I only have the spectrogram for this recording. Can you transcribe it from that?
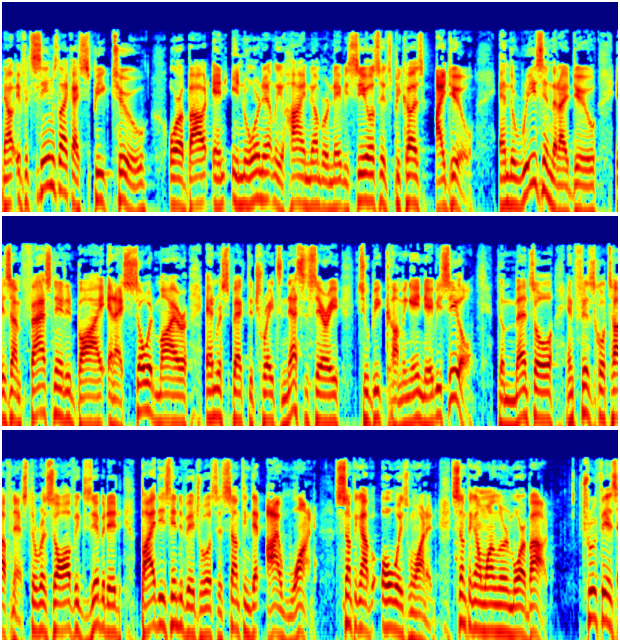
Now, if it seems like I speak to or about an inordinately high number of Navy SEALs, it's because I do. And the reason that I do is I'm fascinated by and I so admire and respect the traits necessary to becoming a Navy SEAL. The mental and physical toughness, the resolve exhibited by these individuals is something that I want, something I've always wanted, something I want to learn more about. Truth is,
